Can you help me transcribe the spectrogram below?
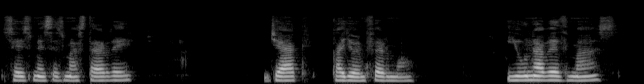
seis meses más tarde, Jack cayó enfermo y una vez más,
